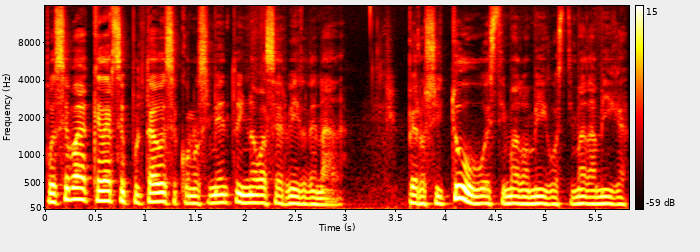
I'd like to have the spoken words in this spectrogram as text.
Pues se va a quedar sepultado ese conocimiento y no va a servir de nada. Pero si tú, estimado amigo, estimada amiga,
